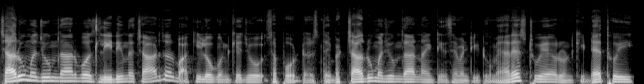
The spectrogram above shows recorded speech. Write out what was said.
Charu Majumdar was leading the charge और बाकी लोग उनके जो सपोर्टर्स थे। बट चारू मजूमदार 1972 में अरेस्ट हुए और उनकी डेथ हुई।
